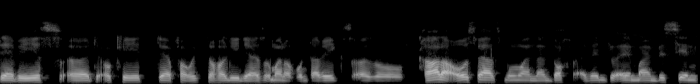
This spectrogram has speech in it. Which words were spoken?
der weiß, äh, okay, der verrückte Holly, der ist immer noch unterwegs. Also gerade auswärts, wo man dann doch eventuell mal ein bisschen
